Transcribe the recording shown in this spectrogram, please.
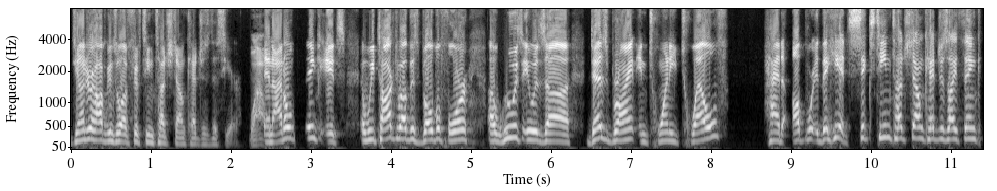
DeAndre Hopkins will have 15 touchdown catches this year. Wow. And I don't think it's, and we talked about this, Bill, before. Uh, who was, it was uh, Dez Bryant in 2012 had upward, they, he had 16 touchdown catches, I think.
